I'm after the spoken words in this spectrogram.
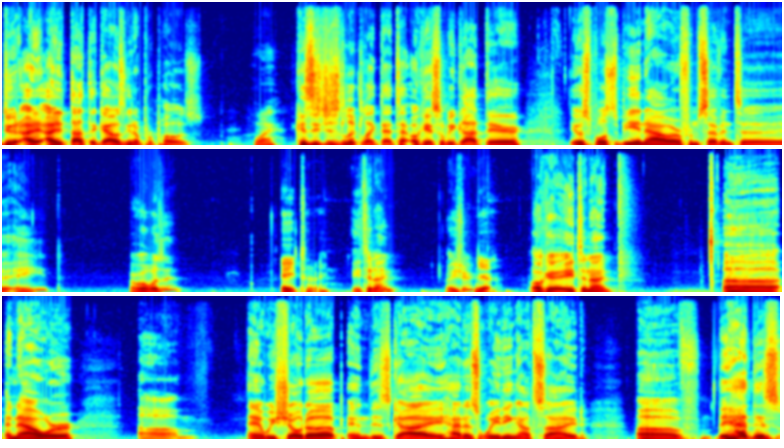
dude, I, I thought the guy was gonna propose Why? because it just looked like that type. Okay, so we got there. It was supposed to be an hour from seven to eight, or what was it? Eight to nine. Eight to nine? Are you sure? Yeah. Okay, eight to nine. Uh, an hour. Um, and we showed up, and this guy had us waiting outside. Of they had this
